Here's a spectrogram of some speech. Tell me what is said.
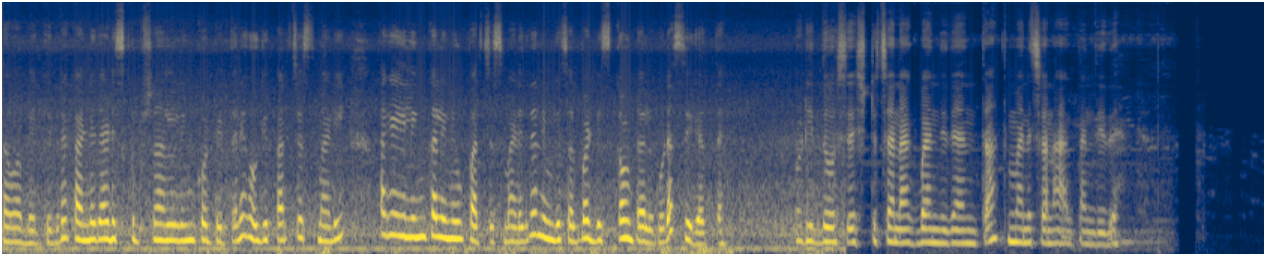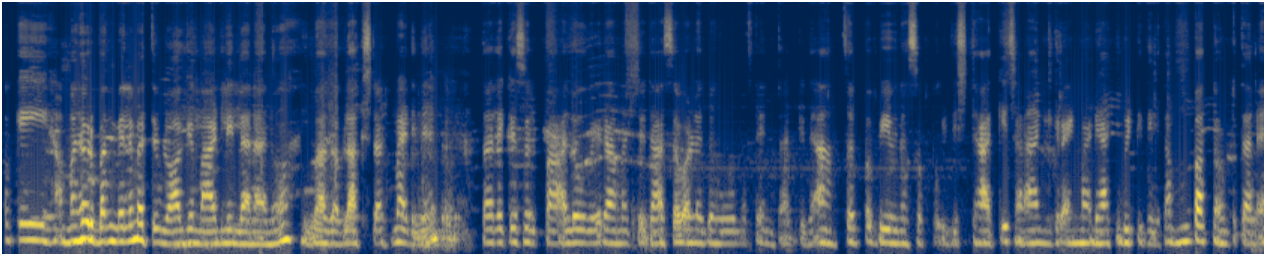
ತವ ಬೇಕಿದ್ರೆ ಖಂಡಿತ ಡಿಸ್ಕ್ರಿಪ್ಷನಲ್ಲಿ ಲಿಂಕ್ ಕೊಟ್ಟಿರ್ತೇನೆ. ಹೋಗಿ ಪರ್ಚೇಸ್ ಮಾಡಿ. ಹಾಗೆ ಈ ಲಿಂಕಲ್ಲಿ ನೀವು ಪರ್ಚೇಸ್ ಮಾಡಿದರೆ ನಿಮಗೆ ಸ್ವಲ್ಪ ಡಿಸ್ಕೌಂಟಲ್ಲಿ ಕೂಡ ಸಿಗುತ್ತೆ. ನೋಡಿ, ದೋಸೆ ಎಷ್ಟು ಚೆನ್ನಾಗಿ ಬಂದಿದೆ ಅಂತ. ತುಂಬಾ ಚೆನ್ನಾಗಿ ಬಂದಿದೆ. ಓಕೆ ಅಮ್ಮನವ್ರು ಬಂದಮೇಲೆ ಮತ್ತೆ ವ್ಲಾಗೆ ಮಾಡಲಿಲ್ಲ ನಾನು. ಇವಾಗ ವ್ಲಾಗ್ ಸ್ಟಾರ್ಟ್ ಮಾಡಿದೆ. ಅದಕ್ಕೆ ಸ್ವಲ್ಪ ಅಲೋವೆರಾ ಮತ್ತು ದಾಸವಾಳದ ಹೂ ಮತ್ತೆ ಎಂತ ಹಾಕಿದೆ. ಹಾಂ ಸ್ವಲ್ಪ ಬೇವಿನ ಸೊಪ್ಪು ಇದಿಷ್ಟು ಹಾಕಿ ಚೆನ್ನಾಗಿ ಗ್ರೈಂಡ್ ಮಾಡಿ ಹಾಕಿ ಬಿಟ್ಟಿದ್ದೀನಿ ತಂಪಾಗ್ತಾ ಉಂಟು ತಲೆ.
